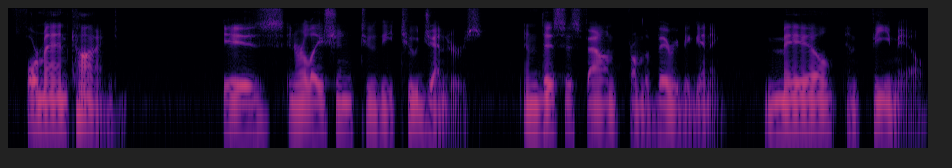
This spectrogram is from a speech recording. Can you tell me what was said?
for mankind is in relation to the two genders and this is found from the very beginning male and female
